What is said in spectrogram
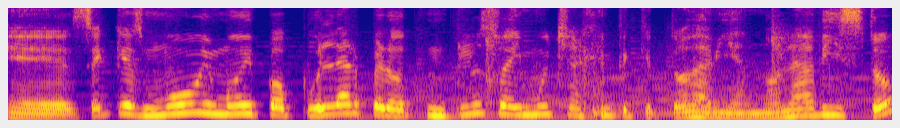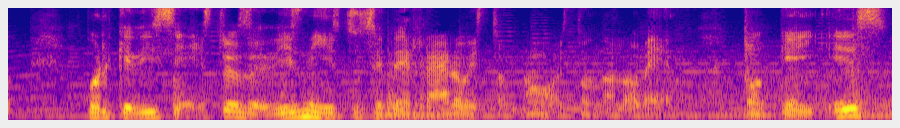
Eh, sé que es muy muy popular, pero incluso hay mucha gente que todavía no la ha visto porque dice esto es de Disney, esto se ve raro, esto no, esto no lo veo. Ok, es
